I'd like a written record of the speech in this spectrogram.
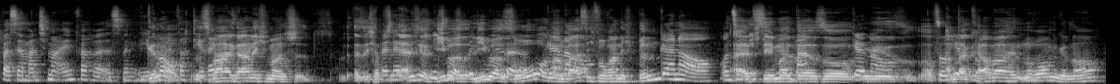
Was ja manchmal einfacher ist, wenn jemand Genau, einfach direkt das war gar nicht mal. Also ich habe es ehrlich gesagt nicht lieber, nicht lieber so und dann Genau. weiß ich, woran ich bin. Genau. Als nicht jemand, der so, Genau. so auf So Undercover hintenrum. hintenrum, genau.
